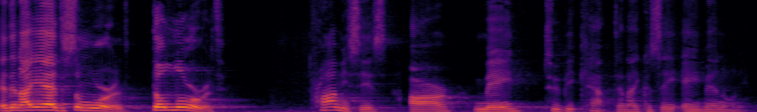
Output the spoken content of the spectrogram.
And then I add some word, the Lord. Promises are made to be kept. And I could say amen on it.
